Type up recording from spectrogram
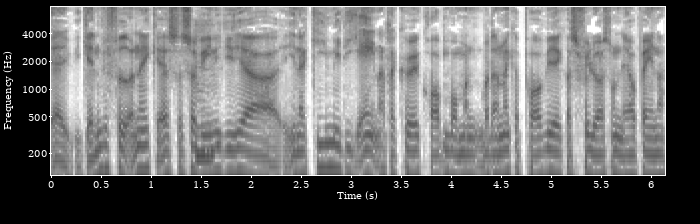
er igen ved fødderne, ikke? Altså, så er vi Mhm. inde i de her energimedianer, der kører i kroppen, hvor man, hvordan man kan påvirke, og selvfølgelig også nogle nervebaner.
